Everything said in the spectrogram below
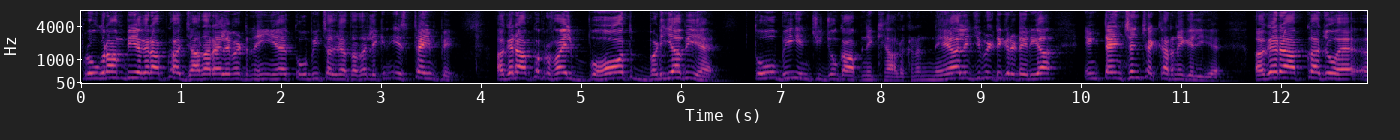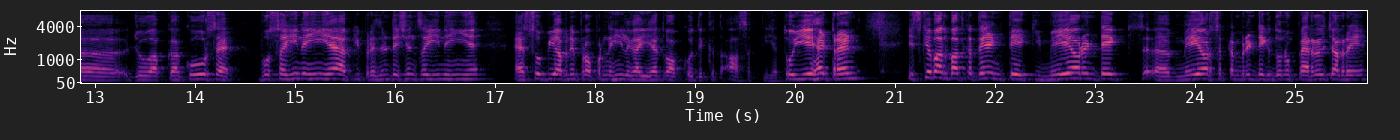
प्रोग्राम भी अगर आपका ज़्यादा रेलिवेंट नहीं है तो भी चल जाता था, लेकिन इस टाइम पर अगर आपका प्रोफ़ाइल बहुत बढ़िया भी है तो भी इन चीज़ों का आपने ख्याल रखना। नया एलिजिबिलिटी क्राइटेरिया इंटेंशन चेक करने के लिए। है अगर आपका जो है जो आपका कोर्स है वो सही नहीं है, आपकी प्रेजेंटेशन सही नहीं है एसओपी आपने प्रॉपर नहीं लगाई है तो आपको दिक्कत आ सकती है। तो ये है ट्रेंड इसके बाद बात करते हैं इनटेक की। मे और इनटेक मे और सितंबर इनटेक दोनों पैरल चल रहे हैं।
